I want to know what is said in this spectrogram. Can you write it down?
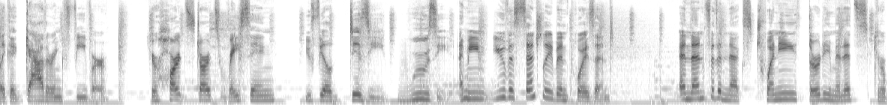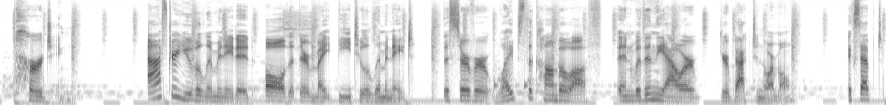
like a gathering fever. Your heart starts racing. You feel dizzy, woozy. I mean, you've essentially been poisoned. And then for the next 20, 30 minutes, you're purging. After you've eliminated all that there might be to eliminate, the server wipes the Kambo off, and within the hour, you're back to normal. Except,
